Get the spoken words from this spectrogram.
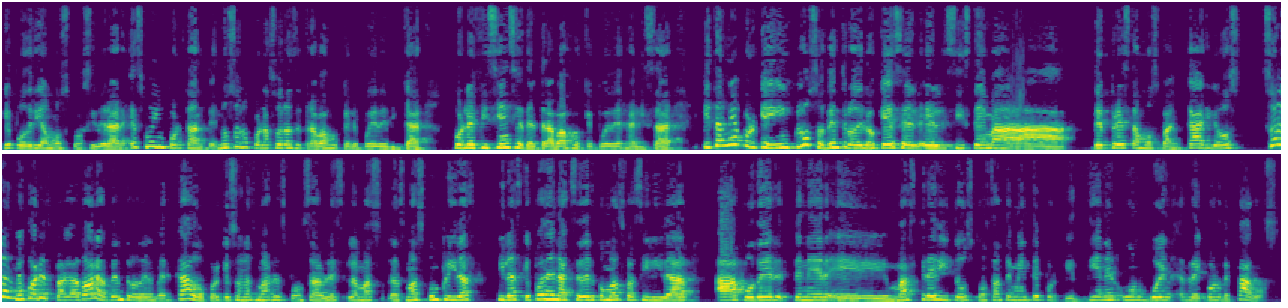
que podríamos considerar es muy importante, no solo por las horas de trabajo que le puede dedicar, por la eficiencia del trabajo que puede realizar y también porque incluso dentro de lo que es el, el sistema de préstamos bancarios, son las mejores pagadoras dentro del mercado porque son las más responsables, las más, las más cumplidas y las que pueden acceder con más facilidad a poder tener eh, más créditos constantemente porque tienen un buen récord de pagos.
